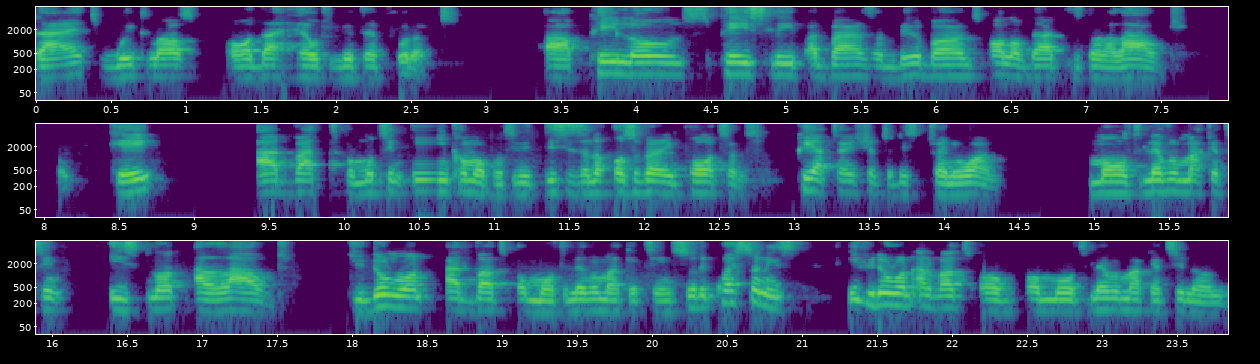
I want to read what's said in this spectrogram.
diet, weight loss, or other health-related products. Uh, pay loans, pay slip, advance, and bill bonds, all of that is not allowed. Okay. Adverts promoting income opportunity. This is also very important. Pay attention to this 21. Multi-level marketing is not allowed. You don't run adverts on multi-level marketing. So the question is, if you don't run adverts on, on multi-level marketing on,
